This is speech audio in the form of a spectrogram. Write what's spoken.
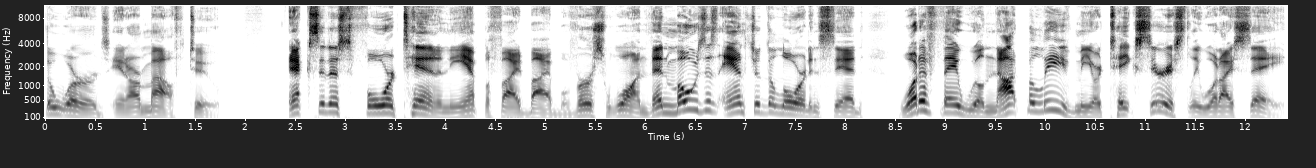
the words in our mouth too. Exodus 4:10 in the Amplified Bible, verse 1. Then Moses answered the Lord and said, "What if they will not believe me or take seriously what I say?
